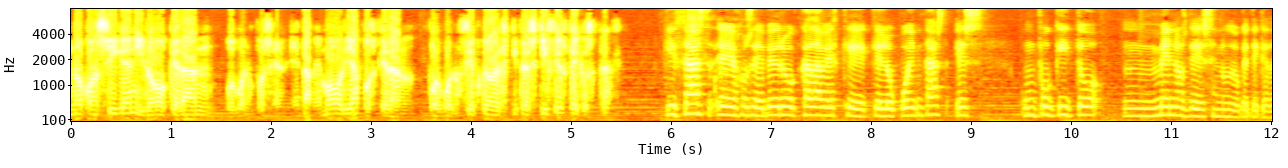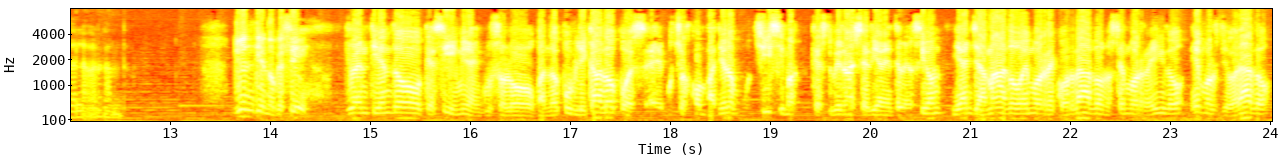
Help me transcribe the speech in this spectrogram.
no consiguen y luego quedan, pues bueno, pues en, la memoria, pues quedan, pues bueno, ciertos resquicios que hay que superar. Quizás, eh, José Pedro, cada vez que, que lo cuentas es un poquito mm, menos de ese nudo que te queda en la garganta. Yo entiendo que sí, yo entiendo que sí, mira, incluso lo, cuando he publicado, pues eh, muchos compañeros, muchísimos que estuvieron ese día en intervención, me han llamado, hemos recordado, nos hemos reído, hemos llorado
